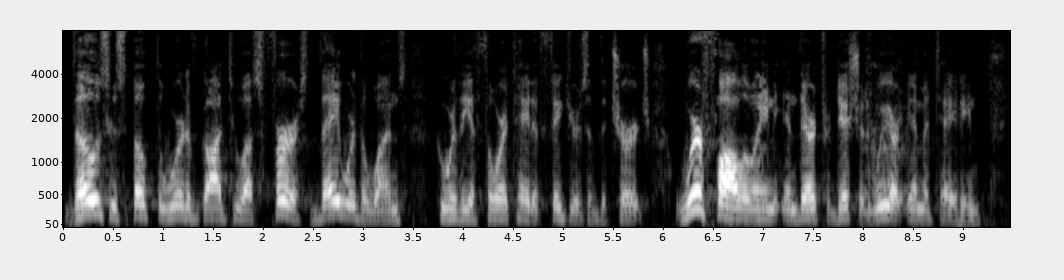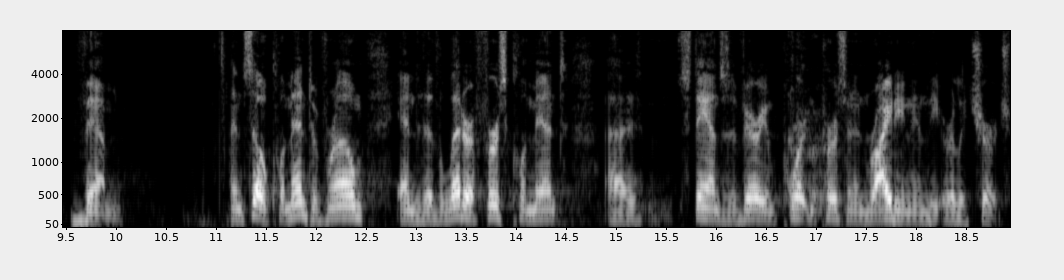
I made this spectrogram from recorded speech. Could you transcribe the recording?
Those who spoke the word of God to us first, they were the ones who were the authoritative figures of the church. We're following in their tradition, we are imitating them. And so, Clement of Rome and the letter of First Clement uh, stands as a very important person in writing in the early church.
